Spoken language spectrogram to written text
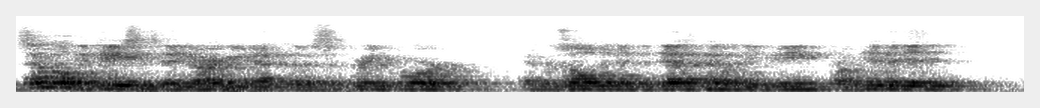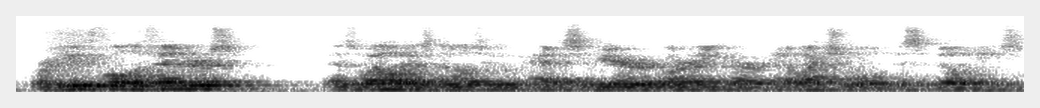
Several of the cases that he argued at the Supreme Court had resulted in the death penalty being prohibited for youthful offenders as well as those who had severe learning or intellectual disabilities.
